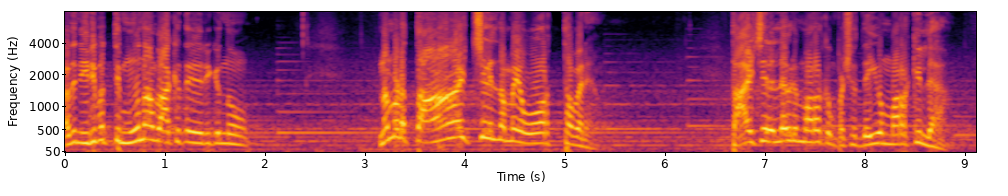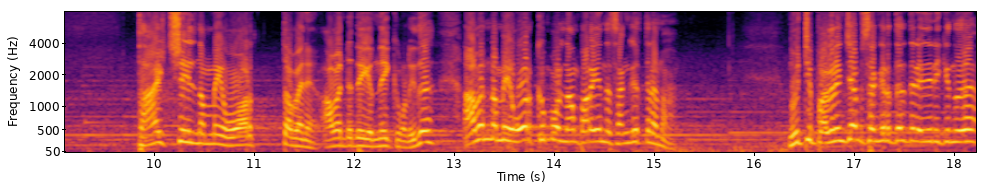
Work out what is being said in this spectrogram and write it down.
അതിന് ഇരുപത്തി മൂന്നാം വാക്യത്തിൽ ഇരിക്കുന്നു നമ്മുടെ താഴ്ചയിൽ നമ്മെ ഓർത്തവന് താഴ്ചയിൽ എല്ലാവരും മറക്കും പക്ഷെ ദൈവം മറക്കില്ല. താഴ്ചയിൽ നമ്മെ ഓർത്തവന് അവന്റെ ദൈവം നീക്കുമ്പോൾ. ഇത് അവൻ നമ്മെ ഓർക്കുമ്പോൾ നാം പറയുന്ന സങ്കീർത്തനമാണ്. നൂറ്റി പതിനഞ്ചാം സങ്കീർത്തനത്തിൽ എഴുതിയിരിക്കുന്നത്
